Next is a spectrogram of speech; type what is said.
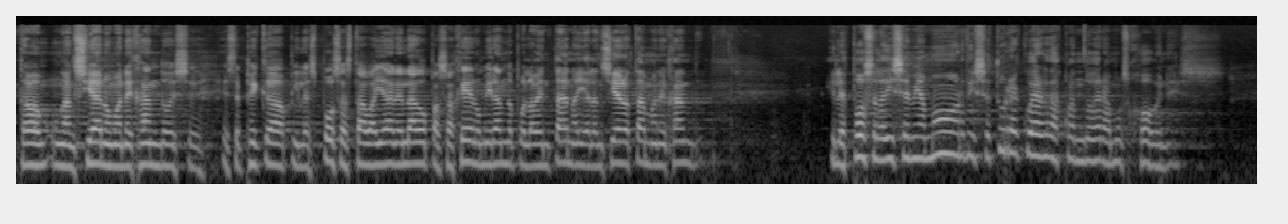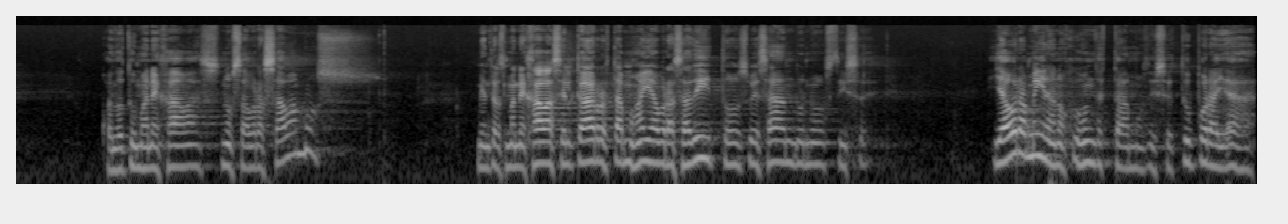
Estaba un anciano manejando ese, ese pickup y la esposa estaba allá en el lado pasajero mirando por la ventana y el anciano estaba manejando. Y la esposa le dice, mi amor, dice, ¿tú recuerdas cuando éramos jóvenes? Cuando tú manejabas, nos abrazábamos. Mientras manejabas el carro, estamos ahí abrazaditos, besándonos, dice. Y ahora míranos dónde estamos, dice, tú por allá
